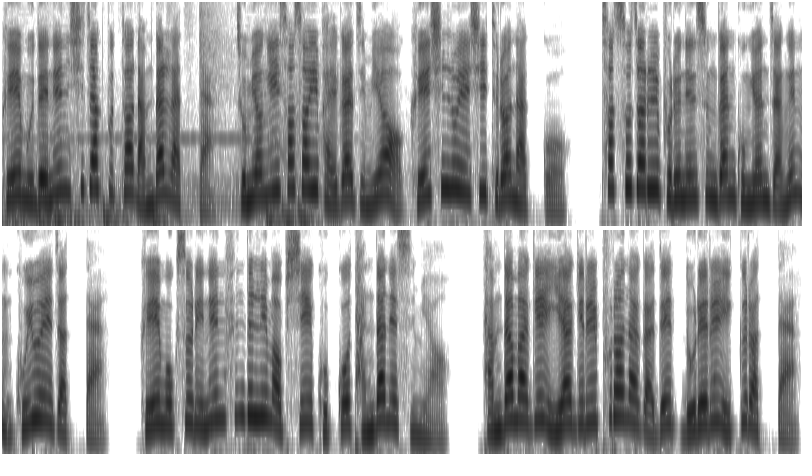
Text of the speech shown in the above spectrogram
그의 무대는 시작부터 남달랐다. 조명이 서서히 밝아지며 그의 실루엣이 드러났고 첫 소절을 부르는 순간 공연장은 고요해졌다. 그의 목소리는 흔들림 없이 곱고 단단했으며 담담하게 이야기를 풀어나가듯 노래를 이끌었다.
